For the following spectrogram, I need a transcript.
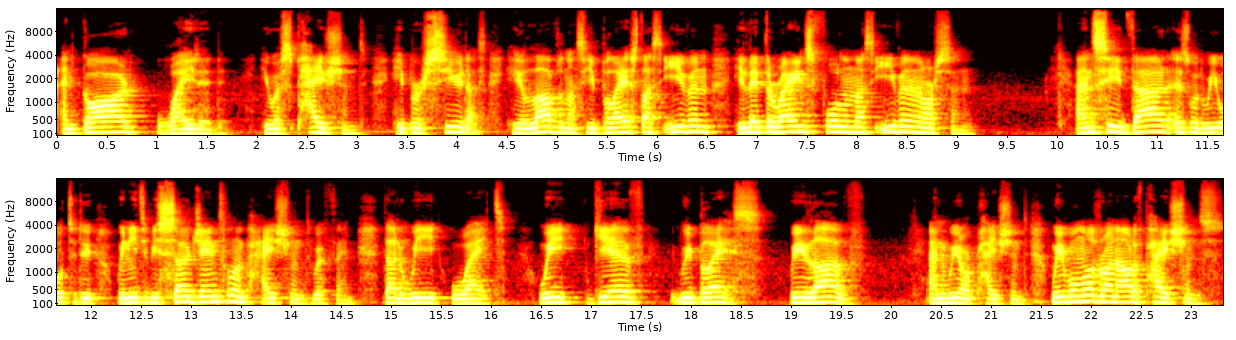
and God waited. He was patient. He pursued us. He loved on us. He blessed us, even He let the rains fall on us, even in our sin. And see, that is what we ought to do. We need to be so gentle and patient with them that we wait, we give, we bless, we love, and we are patient. We will not run out of patience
